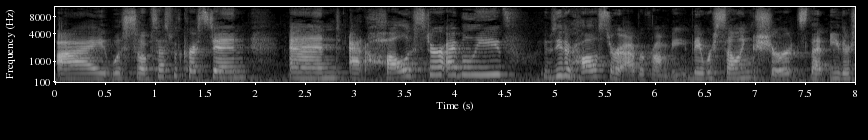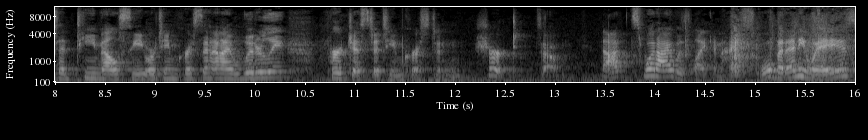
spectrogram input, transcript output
I was so obsessed with Kristin and at Hollister, I believe, it was either Hollister or Abercrombie. They were selling shirts that either said Team LC or Team Kristin and I literally purchased a Team Kristin shirt. So that's what I was like in high school. But anyways,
